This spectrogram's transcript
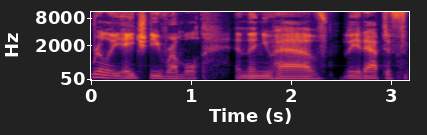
really HD rumble, and then you have the adaptive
